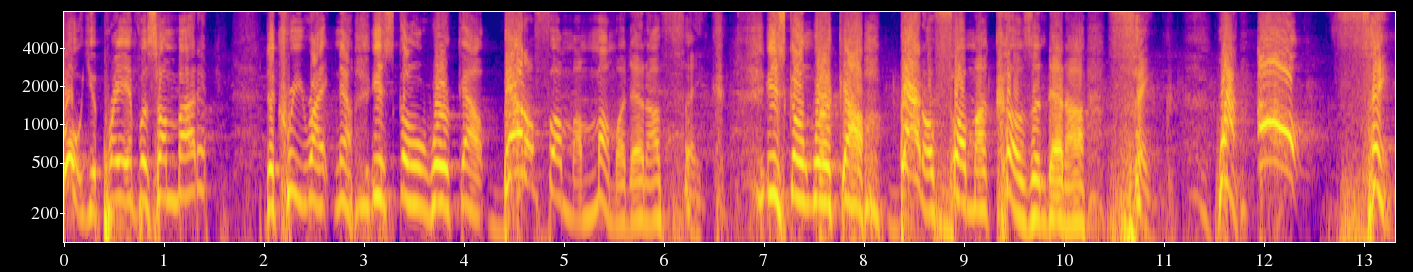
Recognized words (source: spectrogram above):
Oh, you're praying for somebody? Decree right now, it's going to work out better for my mama than I think. It's going to work out better for my cousin than I think. Why? All things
